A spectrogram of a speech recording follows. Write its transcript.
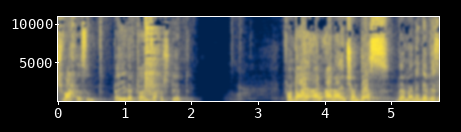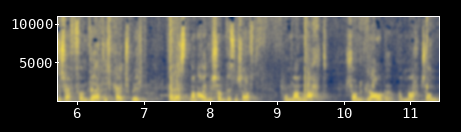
schwach ist und bei jeder kleinen Sache stirbt. Von daher allein schon das, wenn man in der Wissenschaft von Wertigkeit spricht, verlässt man eigentlich schon Wissenschaft und man macht schon Glaube, man macht schon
